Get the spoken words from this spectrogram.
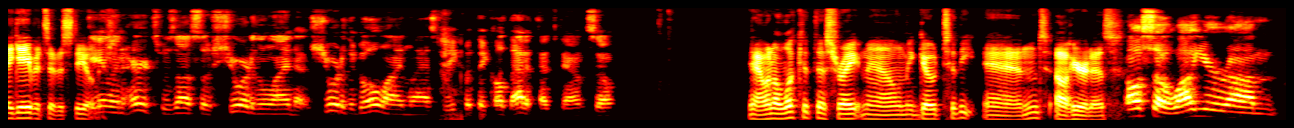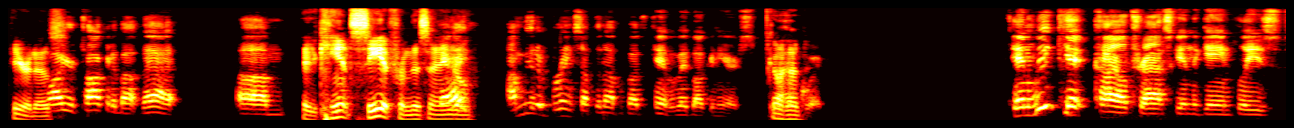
They gave it to the Steelers. Jalen Hurts was also short of the line, uh, short of the goal line last week, but they called that a touchdown. So Yeah, I want to look at this right now. Let me go to the end. Oh, here it is. also while you're um Here it is. while you're talking about that, um, Yeah, you can't see it from this angle. I'm gonna bring something up about the Tampa Bay Buccaneers. Go ahead. quick. Can we get Kyle Trask in the game, please?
